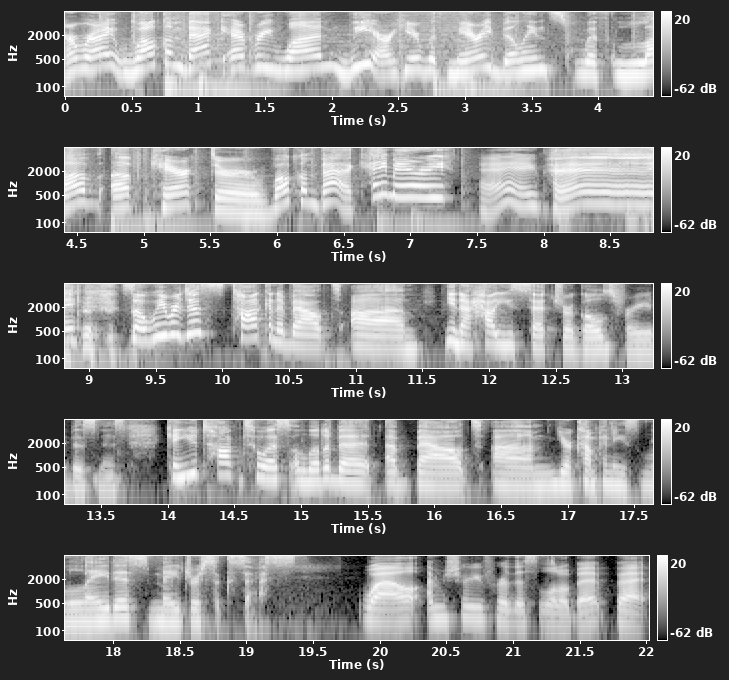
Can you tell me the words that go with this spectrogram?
All right, welcome back, everyone. We are here with Mary Billings with Love of Character. Welcome back. Hey, Mary. Hey. Hey. so we were just talking about, um, you know, how you set your goals for your business. Can you talk to us a little bit about um, your company's latest major success? Well, I'm sure you've heard this a little bit, but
